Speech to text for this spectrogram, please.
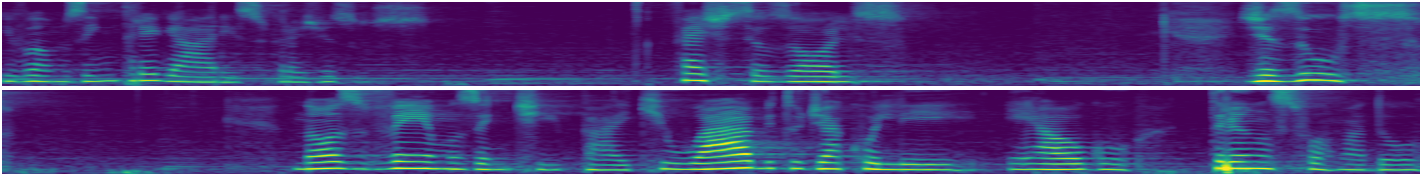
e vamos entregar isso para Jesus. Feche seus olhos. Jesus, nós vemos em Ti, Pai, que o hábito de acolher é algo transformador.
